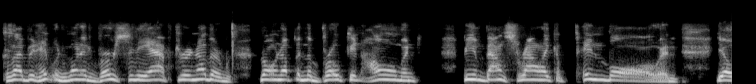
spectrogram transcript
because I've been hit with one adversity after another, growing up in the broken home and being bounced around like a pinball and you know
